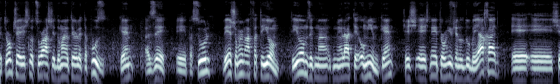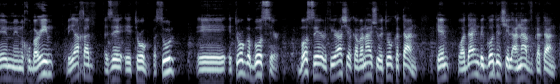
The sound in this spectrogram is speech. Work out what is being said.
אתרוג שיש לו צורה שדומה יותר לתפוז, כן, אז זה אה, פסול, ויש אומרים אף התיום, תיום זה מהמילה תאומים, כן, שיש אה, שני אתרוגים שנולדו ביחד, אה, אה, שהם אה, מחוברים ביחד, אז זה אתרוג פסול, אה, אתרוג הבוסר, בוסר לפי רש"י הכוונה שהוא אתרוג קטן, כן, הוא עדיין בגודל של ענב קטן, אה,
